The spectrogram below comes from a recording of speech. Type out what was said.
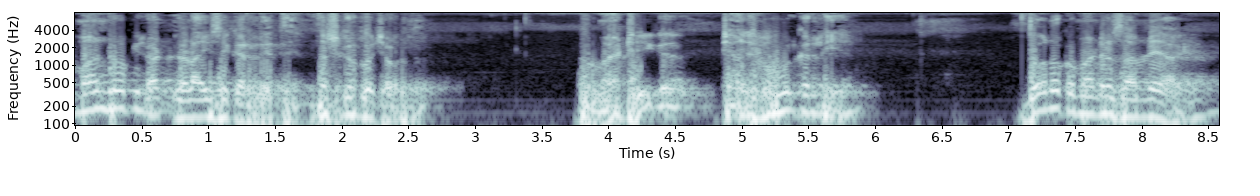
کمانڈروں کی لڑائی سے کر لیتے لشکر کو چھوڑ دو۔ اور میں ٹھیک ہے چانس قبول کر لیا دونوں کمانڈر سامنے آ گئے۔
